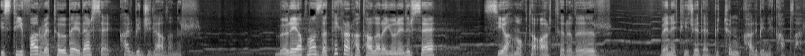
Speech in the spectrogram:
istiğfar ve tövbe ederse kalbi cilalanır. Böyle yapmaz da tekrar hatalara yönelirse siyah nokta artırılır ve neticede bütün kalbini kaplar.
